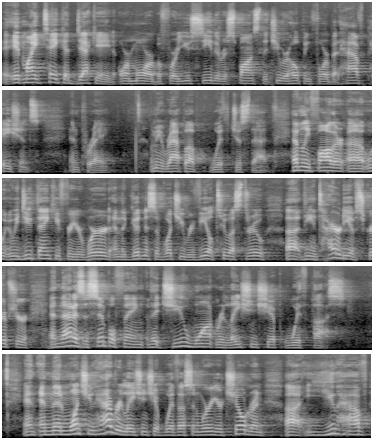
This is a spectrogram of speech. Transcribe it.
it might take a decade or more before you see the response that you were hoping for, but have patience and pray. Let me wrap up with just that. Heavenly Father, uh, we, we, do thank you for your word and the goodness of what you reveal to us through uh, the entirety of Scripture. And that is a simple thing that you want relationship with us. And, and then once you have relationship with us and we're your children, uh, you have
